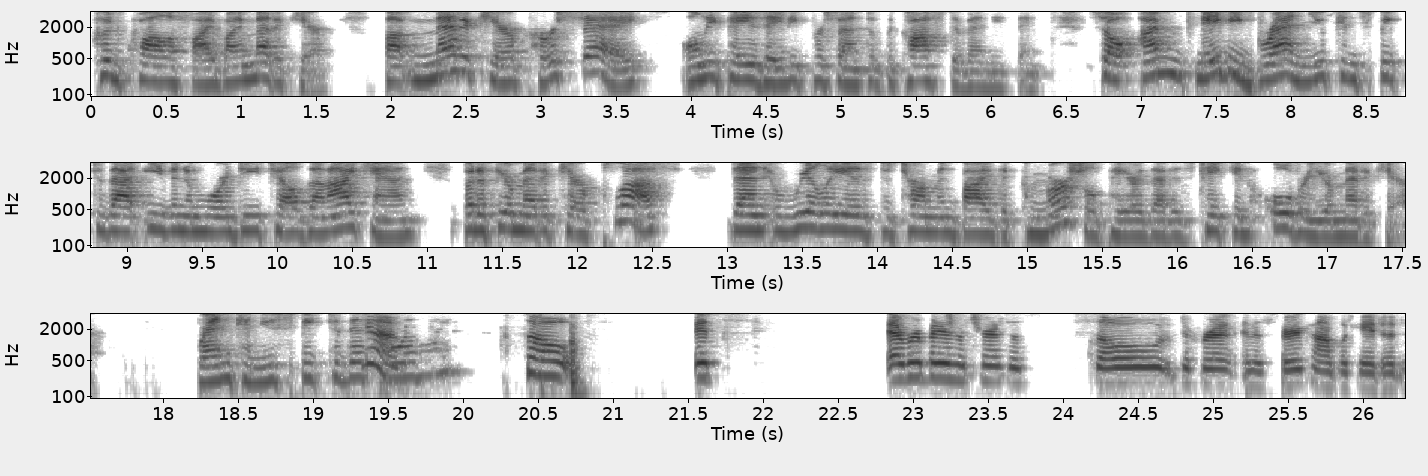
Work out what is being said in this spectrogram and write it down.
could qualify by Medicare. But Medicare per se only pays 80% of the cost of anything. So I'm, maybe Bren, you can speak to that even in more detail than I can. But if you're Medicare Plus, then it really is determined by the commercial payer that has taken over your Medicare. Bren, can you speak to this? Yeah. So it's, everybody's insurance is so different and it's very complicated.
